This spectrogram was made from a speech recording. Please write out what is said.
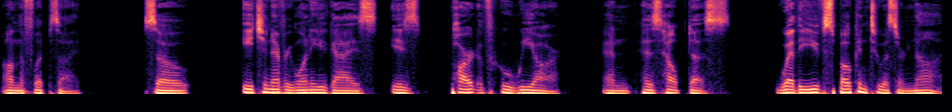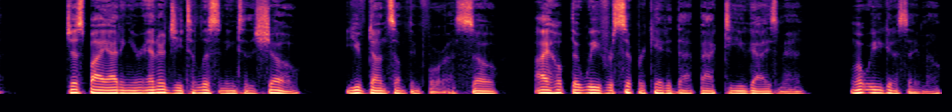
On the flip side. So each and every one of you guys is part of who we are and has helped us, whether you've spoken to us or not just by adding your energy to listening to the show, you've done something for us. So I hope that we've reciprocated that back to you guys, man. What were you going to say, Mel?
